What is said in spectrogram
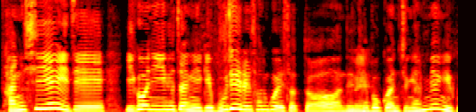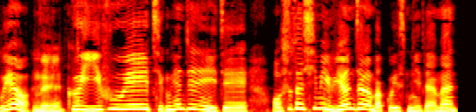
당시에 이제 이건희 회장에게 무죄를 선고했었던 네. 대법관 중에 한 명이고요. 네. 그 이후에 지금 현재는 이제 어, 수사심의위원장을 맡고 있습니다만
